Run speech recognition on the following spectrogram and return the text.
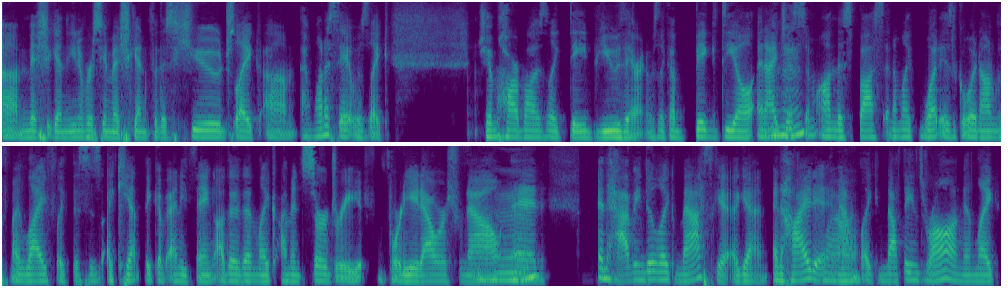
um, Michigan, the University of Michigan for this huge, like, um, I want to say it was like Jim Harbaugh's like debut there. And it was like a big deal. And I just am on this bus and I'm like, what is going on with my life? Like, this is, I can't think of anything other than like I'm in surgery 48 hours from now. Mhm. And and having to like mask it again and hide it wow. and act like nothing's wrong. And like,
